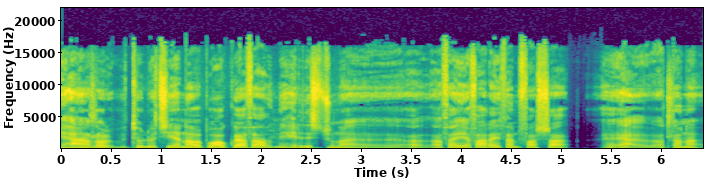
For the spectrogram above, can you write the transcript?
Já, alltaf tölvöld síðan að það búið ákveða það. Mér heyrðist svona að, að það er að fara í þann fassa allan að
